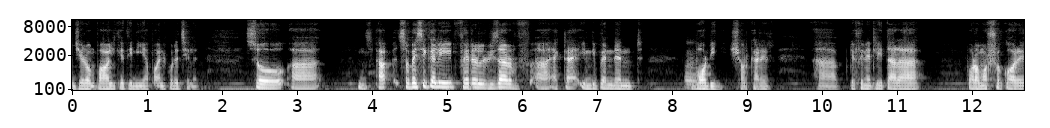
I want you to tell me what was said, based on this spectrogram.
জেরোম পাওয়েলকে তিনি অ্যাপয়েন্ট করেছিলেন। So so basically federal reserve একটা ইন্ডিপেন্ডেন্ট বডি সরকারের। ডেফিনেটলি তারা পরামর্শ করে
